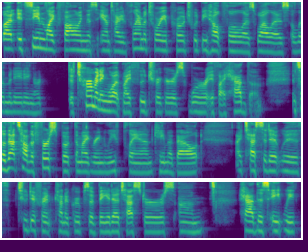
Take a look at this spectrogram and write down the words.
But it seemed like following this anti inflammatory approach would be helpful, as well as eliminating or determining what my food triggers were if I had them. And so that's how the first book, The Migraine Relief Plan, came about. I tested it with two different kind of groups of beta testers, um, had this eight week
